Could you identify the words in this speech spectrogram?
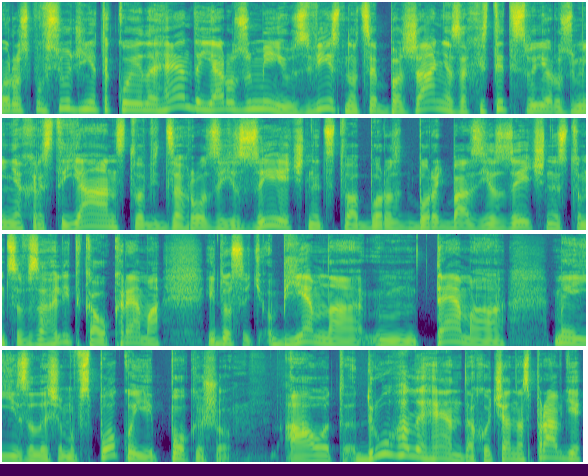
розповсюдження такої легенди, я розумію, звісно, це бажання захистити своє розуміння християнства від загрози язичництва, боротьба з язичництвом це взагалі така окрема і досить об'ємна тема. Ми її залишимо в спокої поки що. А от друга легенда, хоча насправді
